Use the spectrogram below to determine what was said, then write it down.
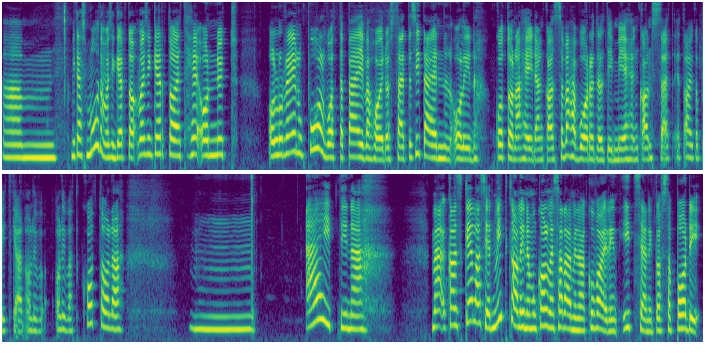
Um, mitäs muuta voisin kertoa? Voisin kertoa, että he on nyt ollut reilun puoli vuotta päivähoidossa, että sitä ennen olin kotona heidän kanssa. Vähän vuoroteltiin miehen kanssa, että, että aika pitkään oli, olivat kotona. Mm, äitinä, mä kans kelasin, että mitkä oli ne mun 300 miljoonaa kuvailin itseäni tuossa podi,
